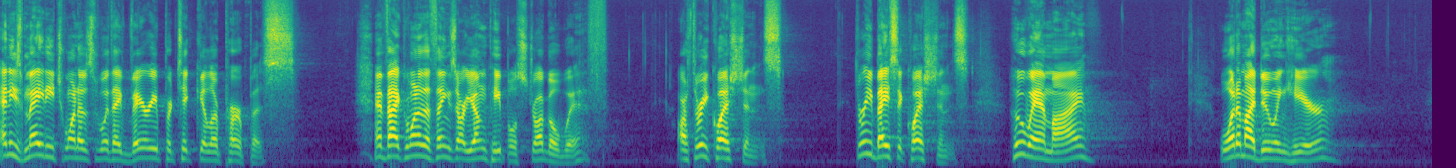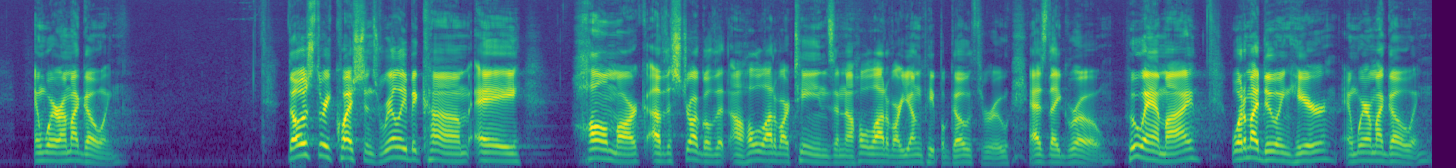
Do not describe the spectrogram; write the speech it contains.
And He's made each one of us with a very particular purpose. In fact, one of the things our young people struggle with are three questions. Three basic questions who am I? What am I doing here? And where am I going? Those three questions really become a hallmark of the struggle that a whole lot of our teens and a whole lot of our young people go through as they grow. Who am I? What am I doing here? And where am I going?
